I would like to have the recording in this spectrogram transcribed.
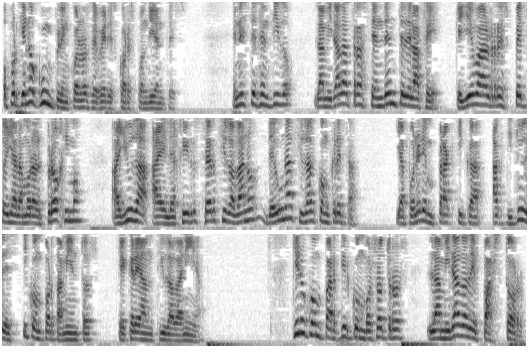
o porque no cumplen con los deberes correspondientes. En este sentido, la mirada trascendente de la fe, que lleva al respeto y al amor al prójimo, ayuda a elegir ser ciudadano de una ciudad concreta y a poner en práctica actitudes y comportamientos que crean ciudadanía. Quiero compartir con vosotros la mirada de pastor,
